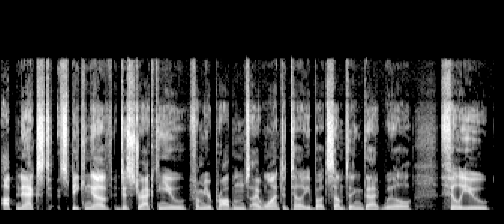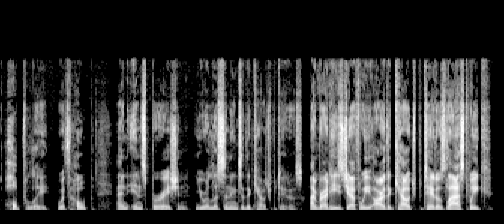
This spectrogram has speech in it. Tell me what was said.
Up next, speaking of distracting you from your problems, I want to tell you about something that will fill you, hopefully, with hope and inspiration. You are listening to The Couch Potatoes. I'm Brad He's Jeff. We are The Couch Potatoes. Last week,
